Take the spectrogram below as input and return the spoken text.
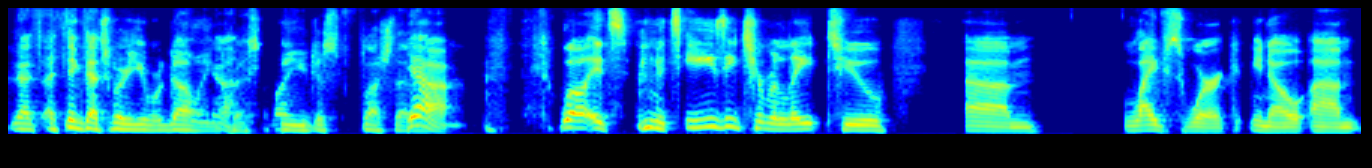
that's I think that's where you were going, Yeah. Chris. Why don't you just flush that? yeah out? well it's it's easy to relate to um life's work you know um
